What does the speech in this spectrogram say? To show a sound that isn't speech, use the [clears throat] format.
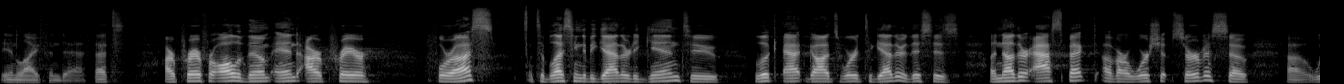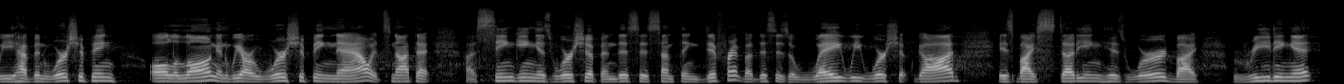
in life and death. That's our prayer for all of them and our prayer for us. It's a blessing to be gathered again to look at God's Word together. This is another aspect of our worship service. So uh, we have been worshiping all along, and we are worshiping now. It's not that uh, singing is worship and this is something different, but this is a way we worship God, is by studying His Word, by reading it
